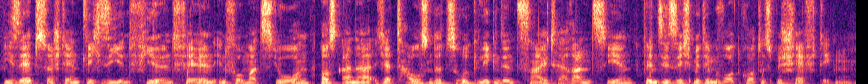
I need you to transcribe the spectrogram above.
wie selbstverständlich sie in vielen Fällen Informationen aus einer Jahrtausende zurückliegenden Zeit heranziehen, wenn sie sich mit dem Wort Gottes beschäftigen.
